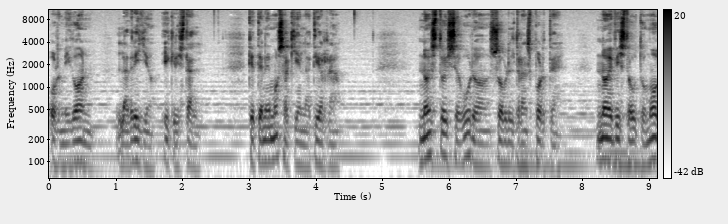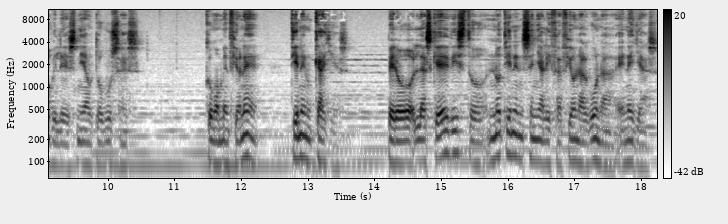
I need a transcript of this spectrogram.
hormigón, ladrillo y cristal que tenemos aquí en la Tierra. No estoy seguro sobre el transporte, no he visto automóviles ni autobuses. Como mencioné, tienen calles, pero las que he visto no tienen señalización alguna en ellas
